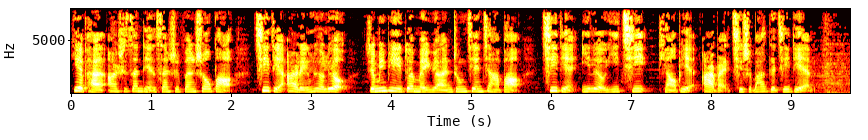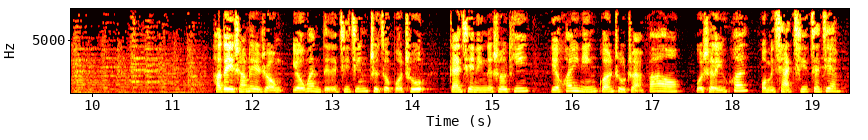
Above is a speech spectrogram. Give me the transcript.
夜盘二十三点三十分收报七点二零六六，人民币对美元中间价报七点一六一七，调贬二百七十八个基点。好的，以上内容由万德基金制作播出，感谢您的收听，也欢迎您关注转发哦。我是林欢，我们下期再见。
